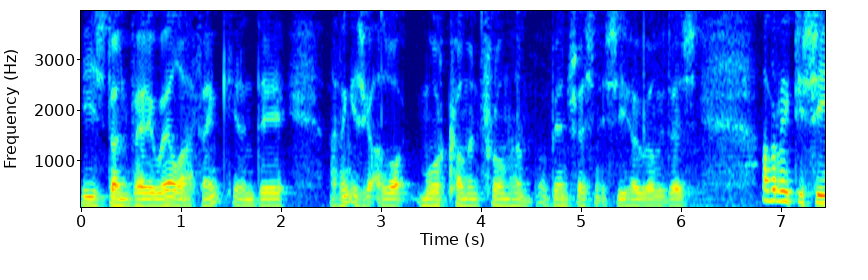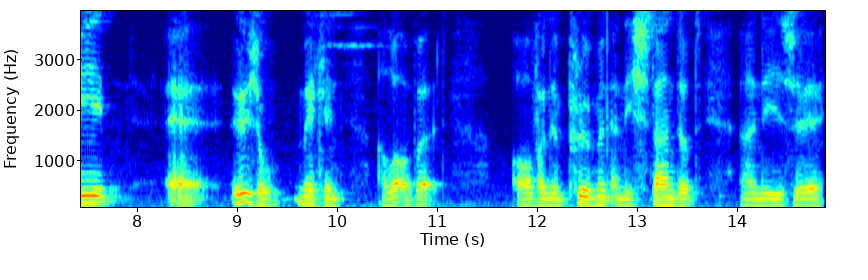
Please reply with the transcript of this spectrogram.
He's done very well, I think, and uh, I think he's got a lot more coming from him. It'll be interesting to see how well he does. I would like to see uh, Ozil making a little bit of an improvement in his standard, and he's. Uh,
